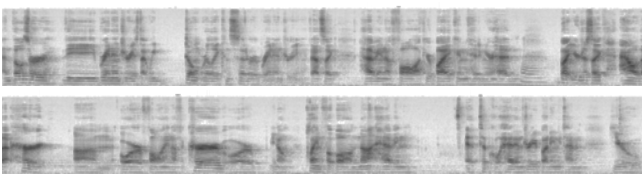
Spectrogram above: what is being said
and those are the brain injuries that we don't really consider a brain injury. That's like having a fall off your bike and hitting your head, but you're just like, ow, that hurt, um, or falling off a curb, or you know, playing football and not having a typical head injury, but anytime you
